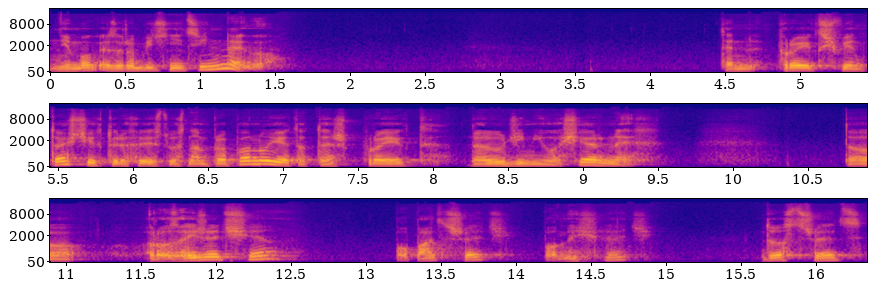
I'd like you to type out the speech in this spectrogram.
nie mogę zrobić nic innego. Ten projekt świętości, który Chrystus nam proponuje, to też projekt dla ludzi miłosiernych. To rozejrzeć się, popatrzeć, pomyśleć, dostrzec,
